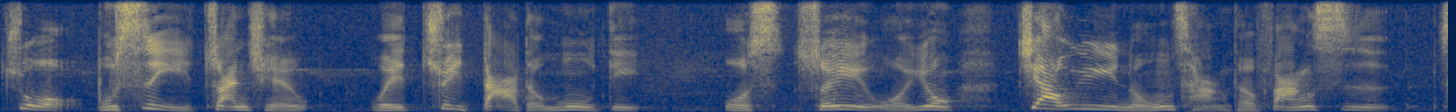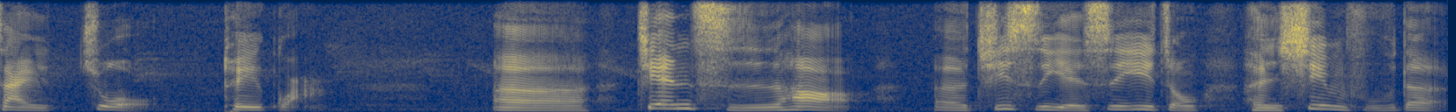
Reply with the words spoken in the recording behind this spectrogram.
做，不是以赚钱为最大的目的。我所以，我用教育农场的方式在做推广，呃，坚持哈，呃，其实也是一种很幸福的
